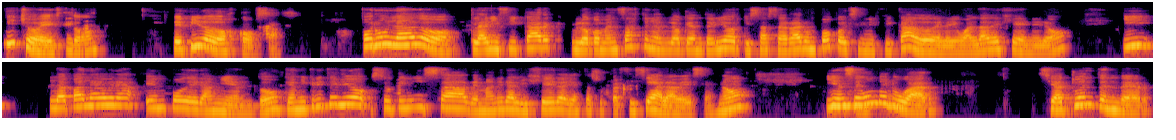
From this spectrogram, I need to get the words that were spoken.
Dicho esto, te pido dos cosas. Por un lado, clarificar, lo comenzaste en el bloque anterior, quizás cerrar un poco el significado de la igualdad de género y la palabra empoderamiento, que a mi criterio se utiliza de manera ligera y hasta superficial a veces, ¿no? Y en segundo lugar, si a tu entender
